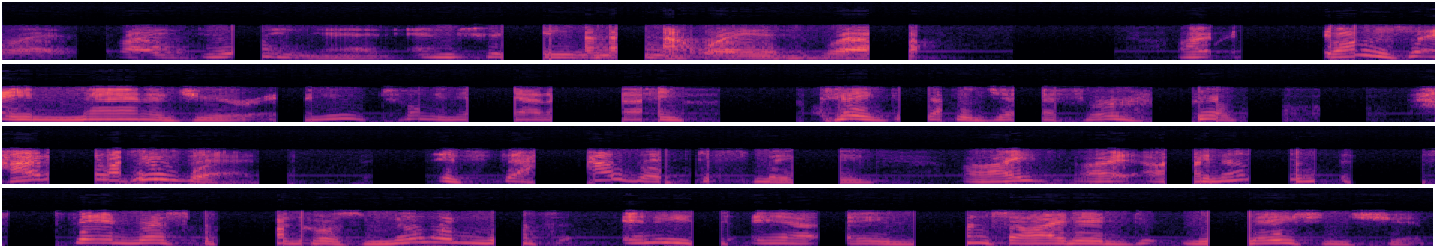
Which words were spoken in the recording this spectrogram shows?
it by doing it and treating them that way as well. I, if I was a manager and you told me that, I okay, Dr. Jennifer, how do I do that? It's the how that gets me. All right, I, I understand reciprocity because no one wants any uh, a one-sided relationship,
